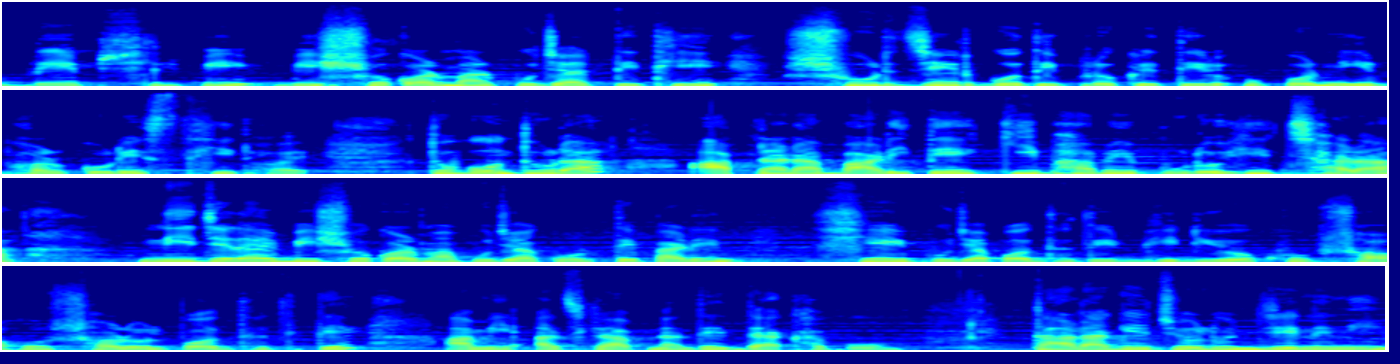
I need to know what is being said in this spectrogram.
দেবশিল্পী বিশ্বকর্মার পূজার তিথি সূর্যের গতিপ্রকৃতির উপর নির্ভর করে স্থির হয়। তো বন্ধুরা, আপনারা বাড়িতে কীভাবে পুরোহিত ছাড়া নিজেরাই বিশ্বকর্মা পূজা করতে পারেন, সেই পূজা পদ্ধতির ভিডিও খুব সহজ সরল পদ্ধতিতে আমি আজকে আপনাদের দেখাবো। তার আগে চলুন জেনে নিই,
